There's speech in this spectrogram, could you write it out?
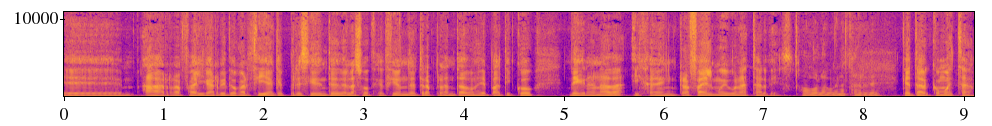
eh, a Rafael Garrido García, que es presidente de la Asociación de Trasplantados Hepáticos de Granada y Jaén. Rafael, muy buenas tardes. Hola, buenas tardes. ¿Qué tal? ¿Cómo está?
